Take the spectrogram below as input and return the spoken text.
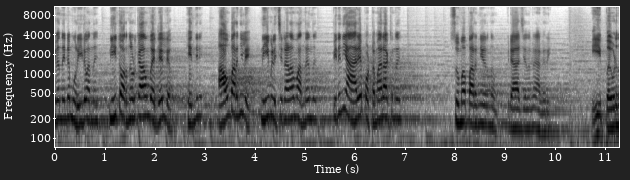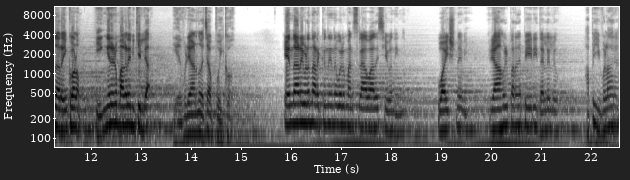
ഇവൻ നിന്റെ മുറിയിൽ വന്ന് നീ തുറന്നു കൊടുക്കാൻ വരില്ലല്ലോ. എന്തിന്? അവൻ പറഞ്ഞില്ലേ നീ വിളിച്ചിട്ടാണ് അവൻ വന്നതെന്ന്. പിന്നെ നീ ആരെയെ പൊട്ടന്മാരാക്കുന്നത്? സുമ പറഞ്ഞിരുന്നു രാജേന്ദ്രൻ അലറി. ഇപ്പൊ ഇവിടുന്ന് ഇറങ്ങിക്കോണം. ഇങ്ങനൊരു മകൾ എനിക്കില്ല എവിടെയാണെന്ന് വെച്ചാ പോയിക്കോ. എന്താണ് ഇവിടെ നടക്കുന്നതെന്ന് പോലും മനസ്സിലാവാതെ ശിവ നിന്നു. വൈഷ്ണവി രാഹുൽ പറഞ്ഞ പേര് ഇതല്ലല്ലോ. അപ്പൊ ഇവളാരാ?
